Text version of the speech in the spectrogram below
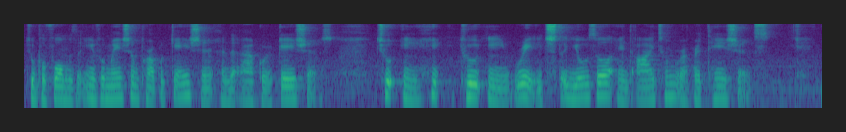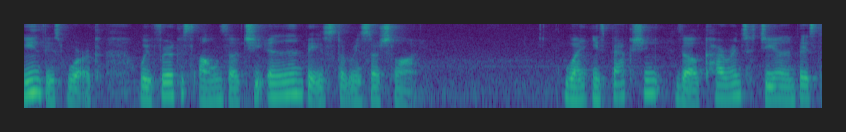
to perform the information propagation and aggregations to, to enrich the user and item representations. In this work, we focus on the GNN-based research line. When inspecting the current GNN-based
